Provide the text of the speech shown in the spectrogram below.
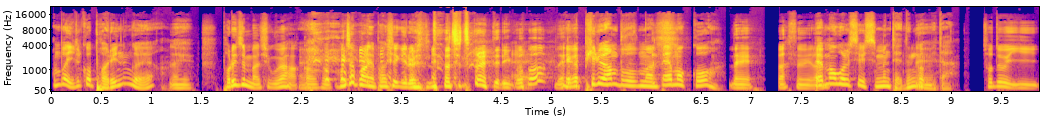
한번 읽고 버리는 거예요. 네. 버리진 마시고요. 아까워서 혼자방에 파시기를 추천을 드리고. 네. 내가 필요한 부분만 빼먹고 네, 맞습니다. 빼먹을 수 있으면 되는 네. 겁니다. 저도 이,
